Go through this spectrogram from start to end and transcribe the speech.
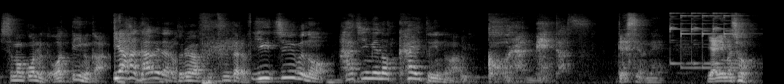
質問コーナーで終わっていいのか？いやダメだろ。それは普通だろ。YouTube の初めの回というのはコーラメイトスですよね。やりましょう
